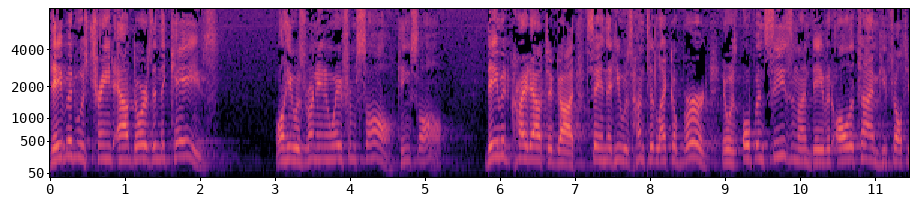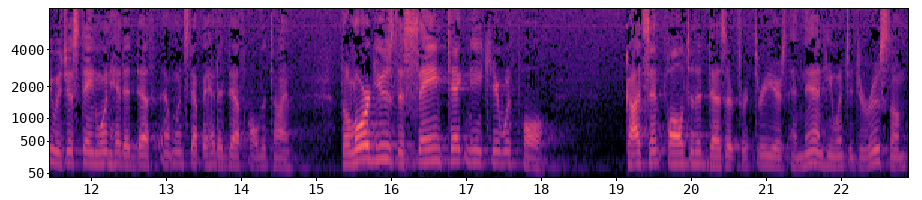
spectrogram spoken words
David was trained outdoors in the caves while he was running away from Saul, King Saul. David cried out to God, saying that he was hunted like a bird. It was open season on David all the time. He felt he was just staying one, head of death, uh, one step ahead of death all the time. The Lord used the same technique here with Paul. God sent Paul to the desert for three years, and then he went to Jerusalem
